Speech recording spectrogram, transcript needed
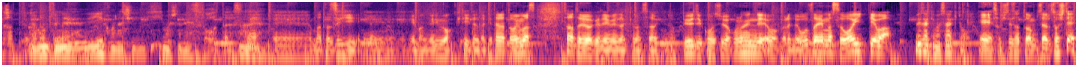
戦ってる方本当にねいい話聞きましたね。すごかったですね、はい、えー、またぜひ、えー、番組にも来ていただけたらと思います。さあというわけで目崎正明のピュージ今週はこの辺でお別れでございます。お相手は？目崎正明と、えー、そして佐藤光そして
